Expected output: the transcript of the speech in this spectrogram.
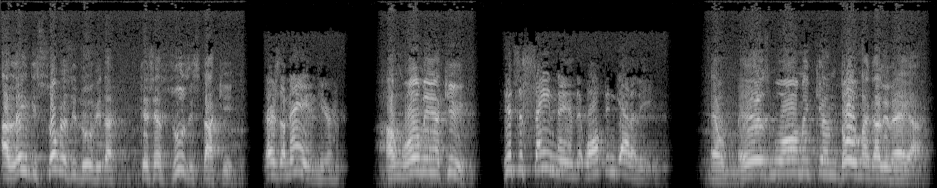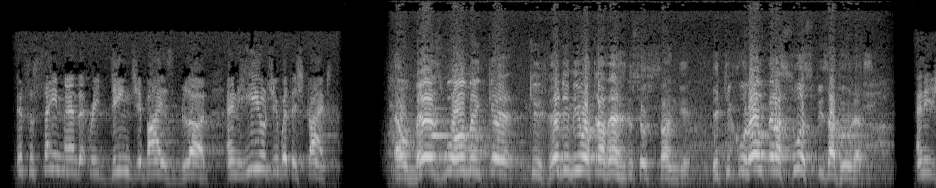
além de sombras de dúvida, que Jesus está aqui. There's a man here. Há um homem aqui. It's the same man that walked in Galilee. É o mesmo homem que andou na Galileia. It's the same man that redeemed you by his blood and healed you with his stripes. É o mesmo homem que te redimiu através do seu sangue e te curou pelas suas pisaduras. And he's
